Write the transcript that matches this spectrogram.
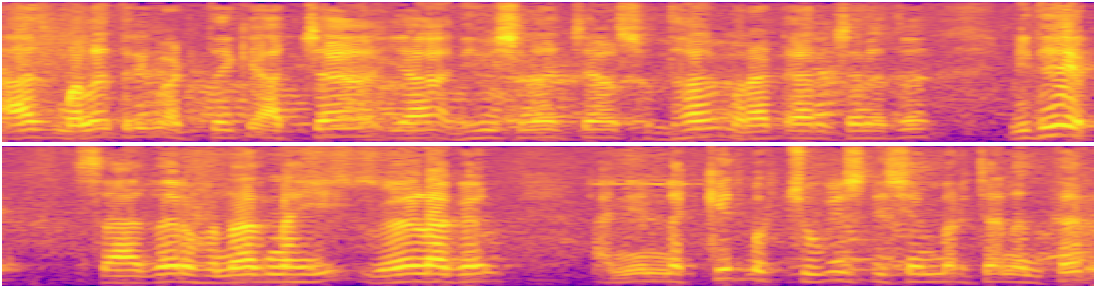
आज मला तरी वाटतं की आजच्या या अधिवेशनाच्या सुद्धा मराठा आरक्षणाचं विधेयक सादर होणार नाही वेळ लागेल. आणि नक्कीच मग चोवीस डिसेंबरच्या नंतर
